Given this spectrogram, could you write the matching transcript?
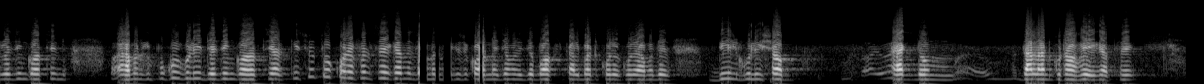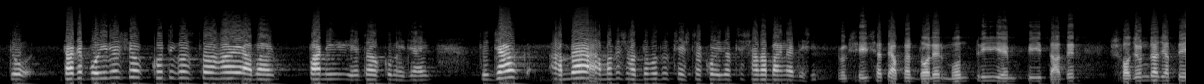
ড্রেজিং করাচ্ছি। এমনকি পুকুরগুলি ড্রেজিং করাচ্ছে, আর কিছু তো করে ফেলছে এখানে কিছু করার নেই, যেমন যে বক্স কালভার্ট করে করে আমাদের বিলগুলি সব একদম দালান কোঠা হয়ে গেছে। তো তাতে পরিবেশও ক্ষতিগ্রস্ত হয়, আবার পানি এটাও কমে যায়। তো যাই হোক, আমরা আমাদের সাধ্যমতো চেষ্টা করে যাচ্ছে সারা বাংলাদেশে। এবং সেই সাথে আপনার দলের মন্ত্রী এমপি তাদের স্বজনরা যাতে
